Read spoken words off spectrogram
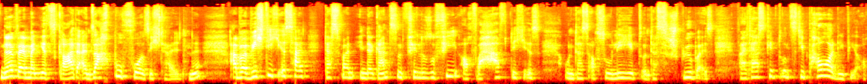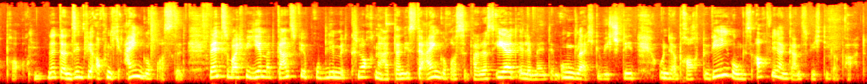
ne, wenn man jetzt gerade ein Sachbuch vor sich hält. Ne. Aber wichtig ist halt, dass man in der ganzen Philosophie auch wahrhaftig ist und das auch so lebt und das spürbar ist. Weil das gibt uns die Power, die wir auch brauchen. Ne. Dann sind wir auch nicht eingerostet. Wenn zum Beispiel jemand ganz viel Probleme mit Knochen hat, dann ist er eingerostet, weil das Erdelement im Ungleichgewicht steht und er braucht Bewegung, ist auch wieder ein ganz wichtiger Part.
